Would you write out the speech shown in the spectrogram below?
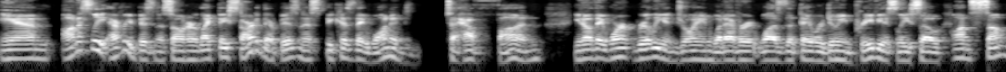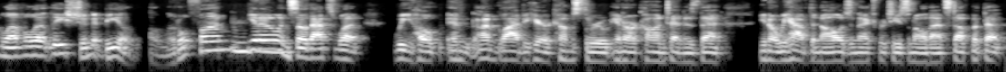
And honestly, every business owner, like they started their business because they wanted to have fun. You know, they weren't really enjoying whatever it was that they were doing previously. So, on some level, at least, shouldn't it be a, a little fun? Mm-hmm. You know, and so that's what we hope. And I'm glad to hear it comes through in our content is that, you know, we have the knowledge and the expertise and all that stuff, but that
